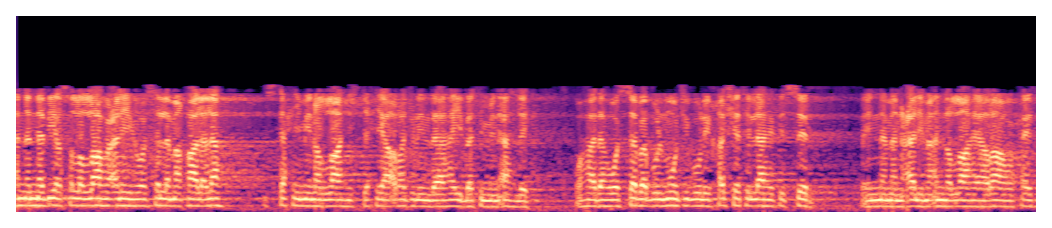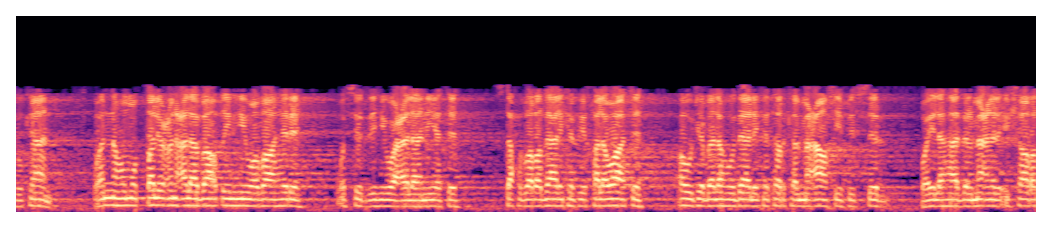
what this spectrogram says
أن النبي صلى الله عليه وسلم قال له استحي من الله استحياء رجل ذا هيبة من أهلك وهذا هو السبب الموجب لخشية الله في السر فإن من علم أن الله يراه حيث كان وأنه مطلع على باطنه وظاهره وسره وعلانيته استحضر ذلك في خلواته أوجب له ذلك ترك المعاصي في السر. وإلى هذا المعنى الإشارة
